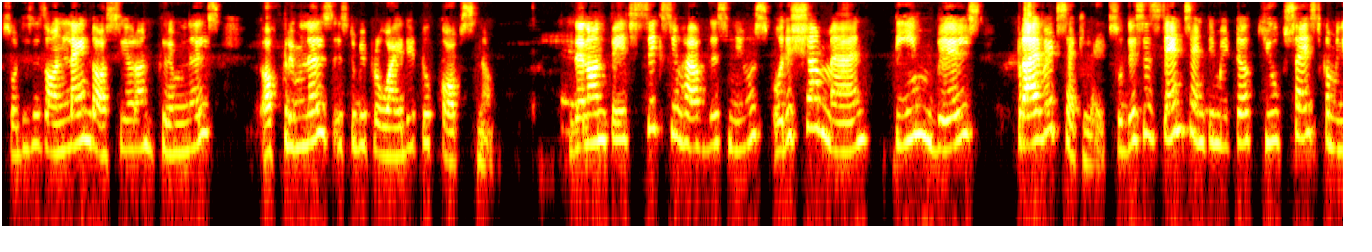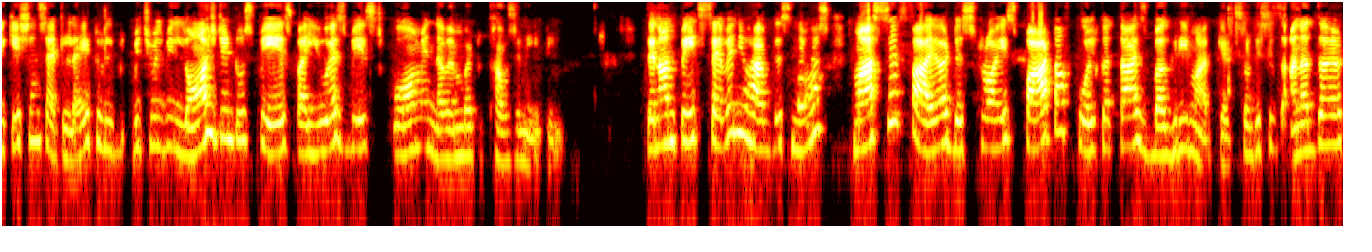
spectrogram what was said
So this is online dossier on criminals of criminals is to be provided to cops now. Then on page 6 you have this news, Odisha man team builds private satellite. So this is 10 centimeter cube sized communication satellite which will be launched into space by US based firm in November 2018. Then on page 7, you have this news. Massive fire destroys part of Kolkata's Bagri market. So this is another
